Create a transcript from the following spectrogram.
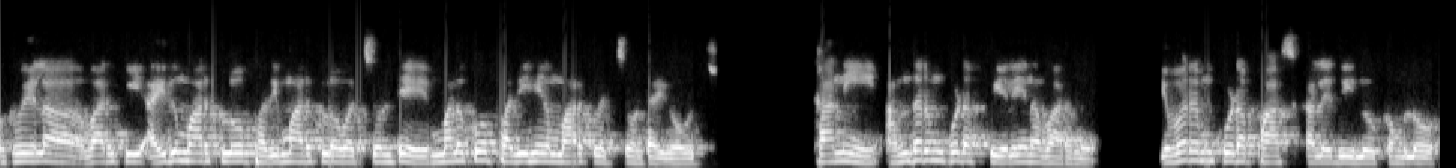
ఒకవేళ వారికి ఐదు మార్కులు పది మార్కులు వచ్చి ఉంటే మనకు పదిహేను మార్కులు వచ్చి ఉంటాయి కావచ్చు. కానీ అందరం కూడా ఫెయిల్ అయిన వారమే. ఎవరం కూడా పాస్ కాలేదు ఈ లోకంలో.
